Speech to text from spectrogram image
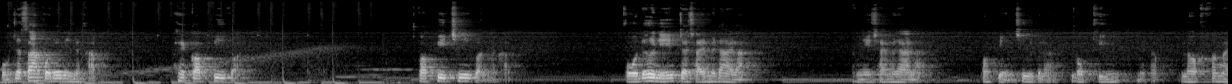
ผมจะสร้างโฟลเดอร์นี้นะครับ ให้ Copy ก่อน Copy ชื่อก่อนนะครับ โฟลเดอร์นี้จะใช้ไม่ได้ละ อันนี้ใช้ไม่ได้ละเพราะเปลี่ยนชื่อไปแล้ว ลบทิ้งนะครับ แล้วข้างใน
